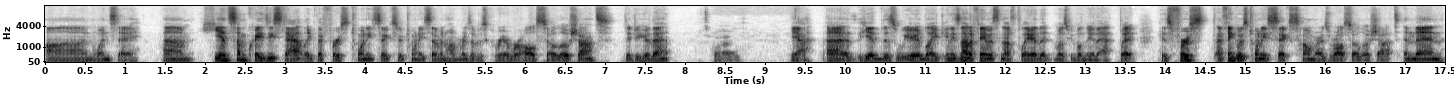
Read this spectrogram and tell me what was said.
on Wednesday. Um, he had some crazy stat like the first 26 or 27 homers of his career were all solo shots. Did you hear that? It's wild. Yeah, uh, he had this weird like, and he's not a famous enough player that most people knew that. But his first, I think it was 26 homers were all solo shots, and then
